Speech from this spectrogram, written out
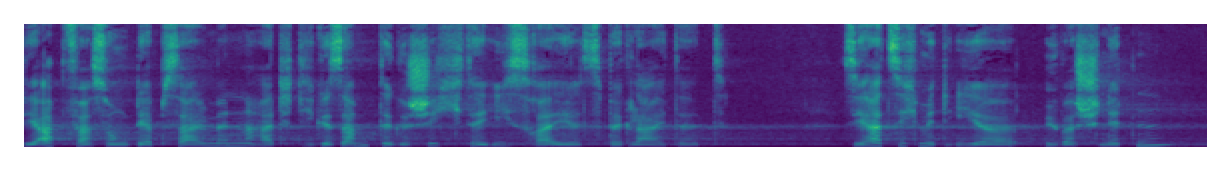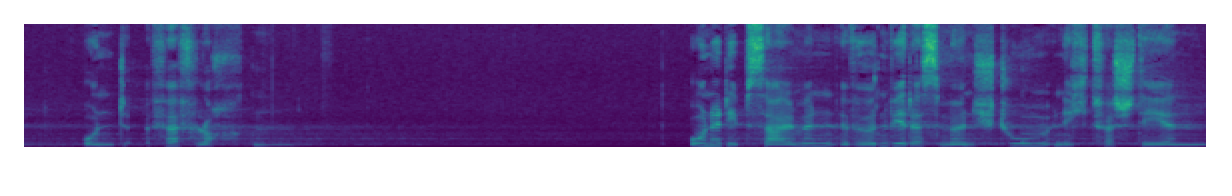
Die Abfassung der Psalmen hat die gesamte Geschichte Israels begleitet. Sie hat sich mit ihr überschnitten und verflochten. Ohne die Psalmen würden wir das Mönchtum nicht verstehen,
